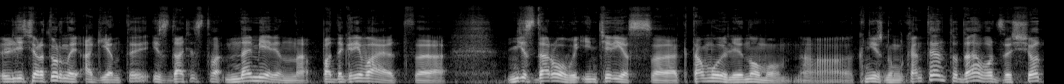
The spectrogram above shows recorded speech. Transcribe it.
литературные агенты, издательства намеренно подогревают э, нездоровый интерес э, к тому или иному э, книжному контенту, да, вот за счет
